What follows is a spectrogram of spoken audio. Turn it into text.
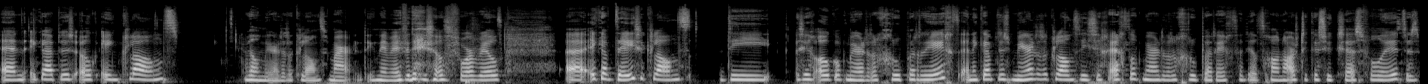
En ik heb dus ook één klant, wel meerdere klanten, maar ik neem even deze als voorbeeld. Uh, ik heb deze klant die zich ook op meerdere groepen richt. En ik heb dus meerdere klanten die zich echt op meerdere groepen richten. Die dat gewoon hartstikke succesvol is. Dus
